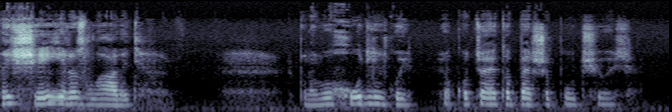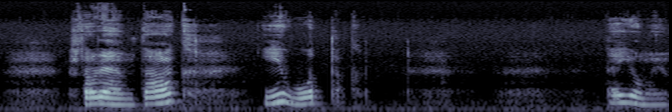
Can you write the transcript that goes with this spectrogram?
Та й ще її розгладить. Щоб вона була худенькою, як оця, яка перша получилась. Вставляємо так. І от так. Та йомою.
